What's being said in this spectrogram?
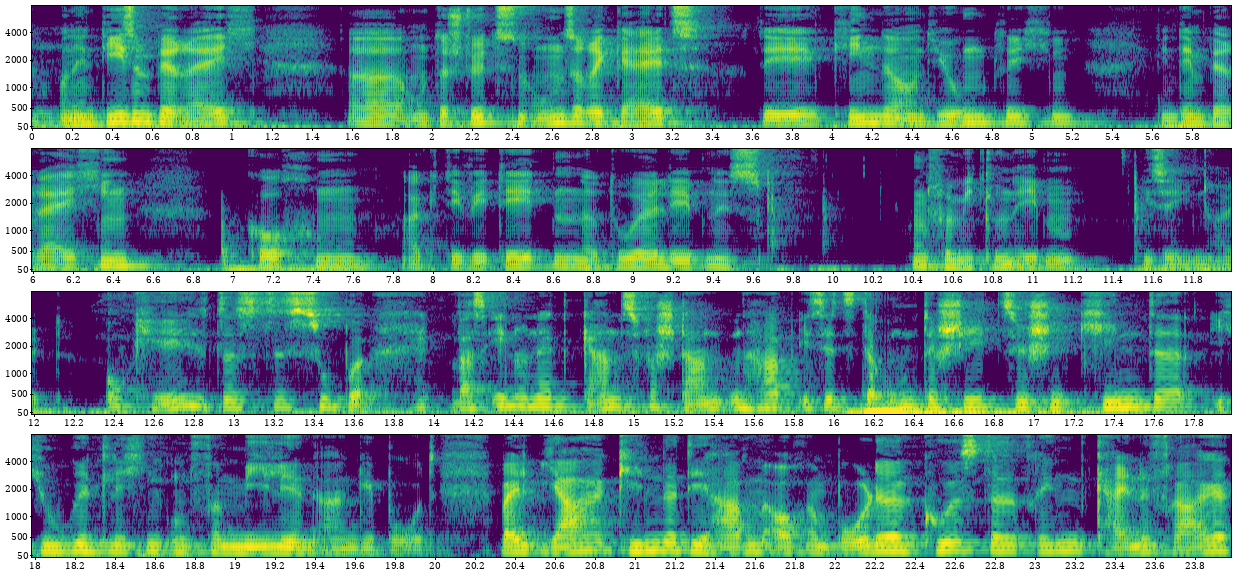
Mhm. Und in diesem Bereich äh, unterstützen unsere Guides die Kinder und Jugendlichen in den Bereichen Kochen, Aktivitäten, Naturerlebnis und vermitteln eben diese Inhalte. Okay, das, das ist super. Was ich noch nicht ganz verstanden habe, ist jetzt der Unterschied zwischen Kinder-, Jugendlichen- und Familienangebot. Weil ja, Kinder, die haben auch einen Boulderkurs da drin, keine Frage.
